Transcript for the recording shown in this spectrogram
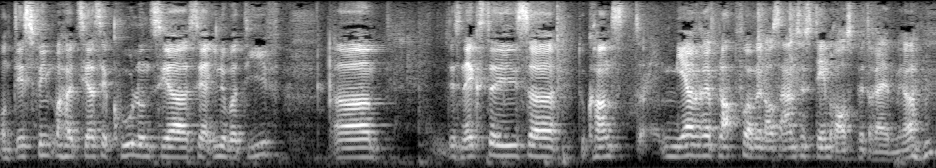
und das findet man halt sehr, sehr cool und sehr, sehr innovativ. Äh, das nächste ist, äh, du kannst mehrere Plattformen aus einem System raus betreiben. Ja? Mhm.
